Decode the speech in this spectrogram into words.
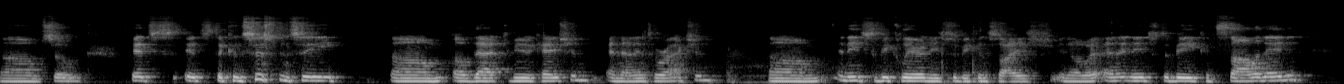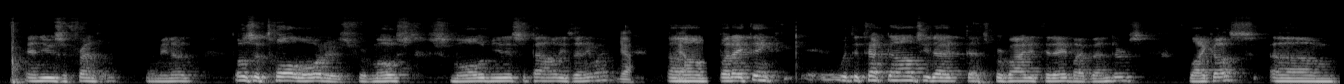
Um, so it's it's the consistency um, of that communication and that interaction. Um, it needs to be clear, it needs to be concise, you know, and it needs to be consolidated and user friendly. I mean, uh, those are tall orders for most smaller municipalities anyway. Yeah. Um, yeah. But I think with the technology that that's provided today by vendors like us, um,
